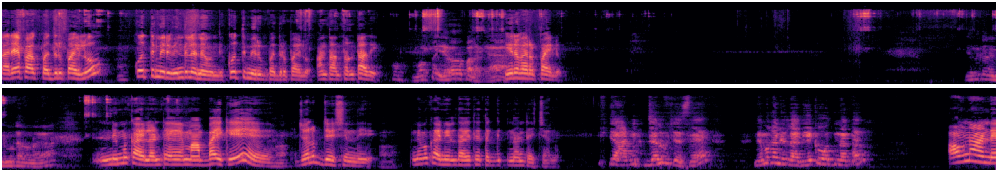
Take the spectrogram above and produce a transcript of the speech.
కరేపాకు పది రూపాయలు కొత్తిమీర ఇందులోనే ఉంది కొత్తిమీర పది రూపాయలు అంత అంత ఉంటుంది. ఇరవై రూపాయలు. నిమ్మకాయలు అంటే మా అబ్బాయికి జలుబు చేసింది. నిమ్మకాయ నీళ్ళు తాగితే తగ్గుతుందని తెచ్చాను. జలుబు చేస్తే నిమ్మకాయ నీళ్ళు అది ఎక్కువ అవుతుందంటారు అవునా అండి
